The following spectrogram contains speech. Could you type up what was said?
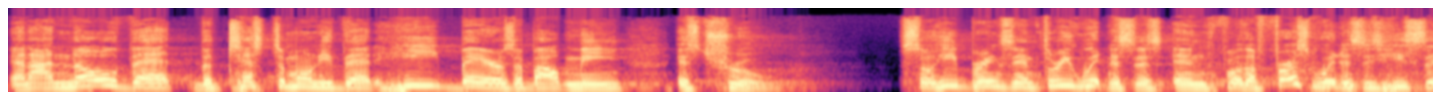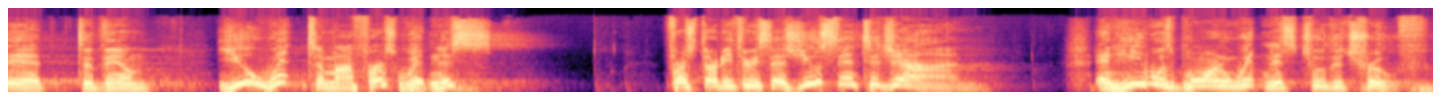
And I know that the testimony that he bears about me is true. So he brings in three witnesses. And for the first witnesses, he said to them, You went to my first witness. Verse 33 says, You sent to John, and he was borne witness to the truth.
